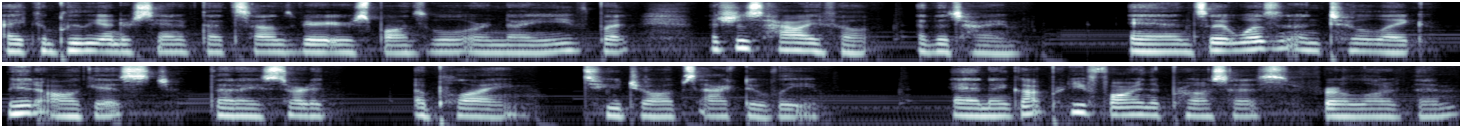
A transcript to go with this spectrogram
I completely understand if that sounds very irresponsible or naive, but that's just how I felt at the time. And so it wasn't until like mid August that I started applying to jobs actively. And I got pretty far in the process for a lot of them.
